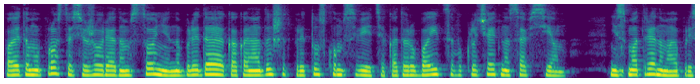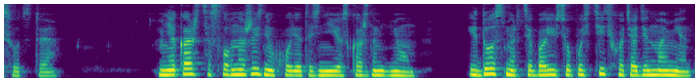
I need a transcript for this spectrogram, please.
поэтому просто сижу рядом с Соней, наблюдая, как она дышит при тусклом свете, который боится выключать нас совсем, несмотря на мое присутствие. Мне кажется, словно жизнь уходит из нее с каждым днем. И до смерти боюсь упустить хоть один момент.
